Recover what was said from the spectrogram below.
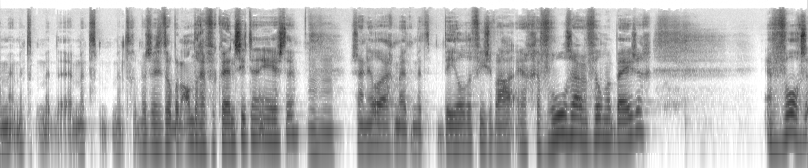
met, met, met, met, we zitten op een andere frequentie ten eerste. We zijn heel erg met, met beelden, visueel, en gevoel zijn we veel mee bezig. En vervolgens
